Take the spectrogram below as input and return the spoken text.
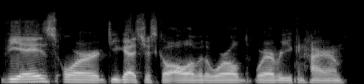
VAs, or do you guys just go all over the world wherever you can hire them?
